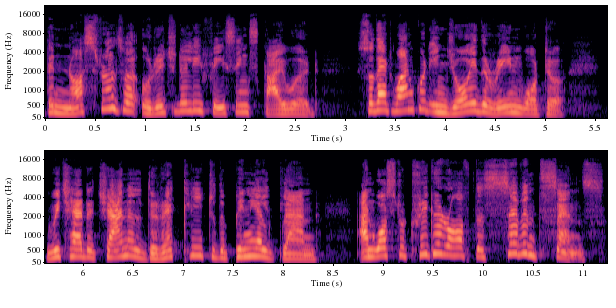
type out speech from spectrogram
The nostrils were originally facing skyward so that one could enjoy the rainwater, which had a channel directly to the pineal gland and was to trigger off the seventh sense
